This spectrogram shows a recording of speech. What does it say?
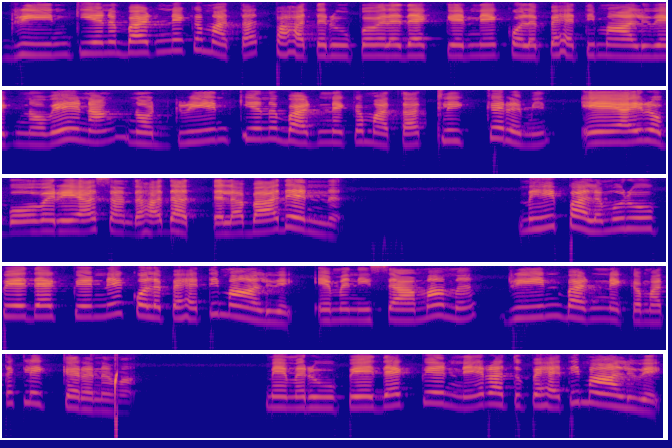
ග්‍රීන් කියන බටන් එක මතත් පහත රූපවල දැක්වෙන්නේ කොළ පැහැති මාළුවෙක් නොවේ නම් නොට් ග්‍රීන් කියන බටන් එක මතත් ක්ලික් කරමින් AI රොබෝවරයා සඳහා දත්ත ලබා දෙන්න. මෙහි පළමු රූපයේ දැක්වෙන්නේ කොළ පැහැති මාළුවෙක්. එම නිසා මම ග්‍රීන් බටන් එක මත ක්ලික් කරනවා. මෙම රූපයේ දැක්වෙන්නේ රතු පැහැති මාළුවෙක්.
